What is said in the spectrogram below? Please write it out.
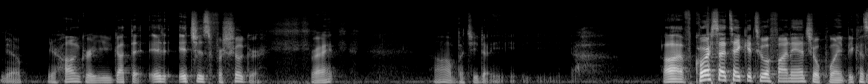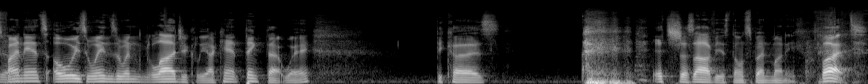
Yep. You're hungry. You got the it, itches for sugar, right? Oh, but you don't. Uh, of course, I take it to a financial point because Yeah. finance always wins when logically. I can't think that way because it's just obvious. Don't spend money. But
